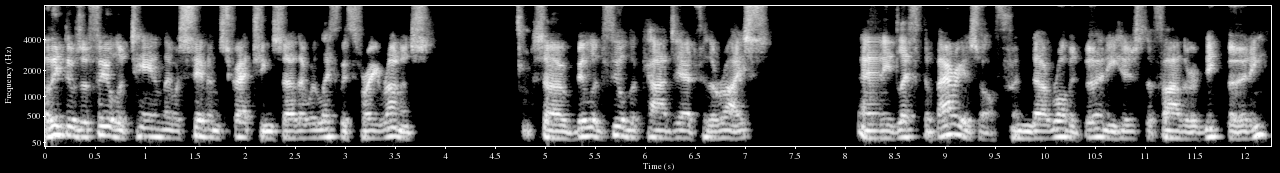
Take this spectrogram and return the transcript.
I think there was a field of ten, and there were seven scratching, so they were left with three runners. So Bill had filled the cards out for the race, and he'd left the barriers off. And uh, Robert Burney, who's the father of Nick Burney,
